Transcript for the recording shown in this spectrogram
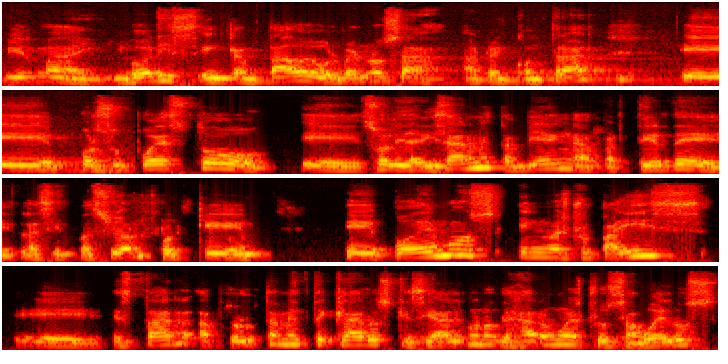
Vilma y, Boris. Encantado de volvernos a, reencontrar. Eh, por supuesto, eh, solidarizarme también a partir de la situación, porque podemos en nuestro país estar absolutamente claros que si algo nos dejaron nuestros abuelos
